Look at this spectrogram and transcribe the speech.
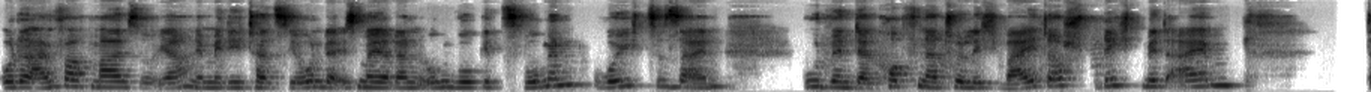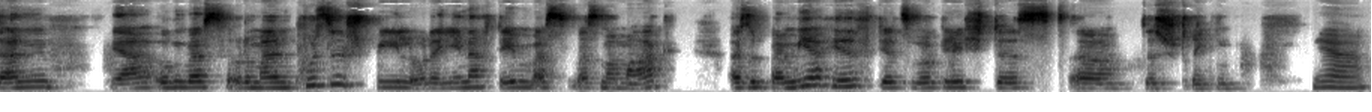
oder einfach mal so, ja, eine Meditation, da ist man ja dann irgendwo gezwungen, ruhig zu sein. Gut, wenn der Kopf natürlich weiter spricht mit einem, dann ja, irgendwas oder mal ein Puzzlespiel oder je nachdem, was, was man mag. Also bei mir hilft jetzt wirklich das, äh, das Stricken. Ja.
